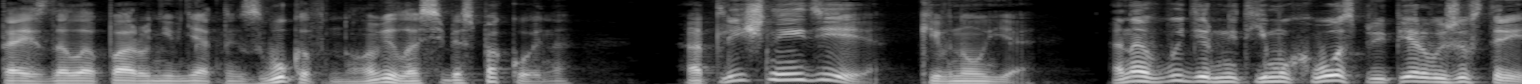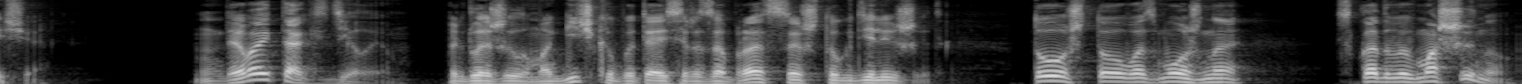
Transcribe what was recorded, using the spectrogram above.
та издала пару невнятных звуков, но вела себя спокойно. «Отличная идея», — кивнул я. «Она выдернет ему хвост при первой же встрече». «Давай так сделаем», — предложила магичка, пытаясь разобраться, что где лежит. «То, что, возможно, складывай в машину.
